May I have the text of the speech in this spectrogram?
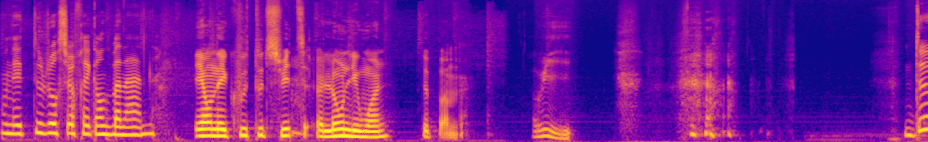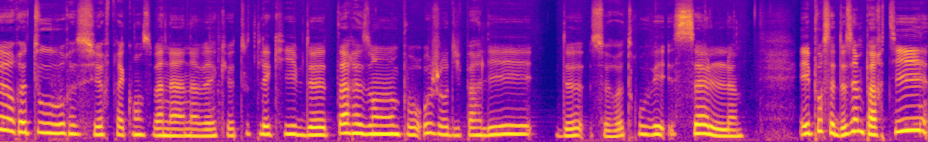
On est toujours sur Fréquence Banane. Et on écoute tout de suite A Lonely One de Pomme. Oui. De retour sur Fréquence Banane avec toute l'équipe de T'as raison pour aujourd'hui parler de se retrouver seul. Et pour cette deuxième partie,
